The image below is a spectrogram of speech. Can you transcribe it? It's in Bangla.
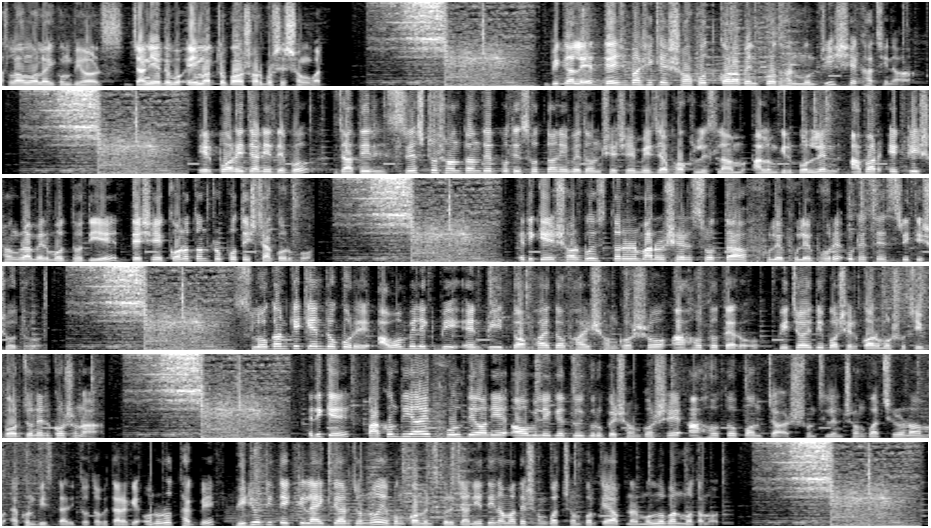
আসসালামু আলাইকুম ভিউয়ার্স, জানিয়ে দেব এইমাত্র পাওয়া সর্বশেষ সংবাদ। বিকালে দেশবাসীকে শপথ করাবেন প্রধানমন্ত্রী শেখ হাসিনা। এরপরে জানিয়ে দেব, জাতির শ্রেষ্ঠ সন্তানদের প্রতি শ্রদ্ধা নিবেদন শেষে মির্জা ফখরুল ইসলাম আলমগীর বললেন, আবার একটি সংগ্রামের মধ্য দিয়ে দেশে গণতন্ত্র প্রতিষ্ঠা করব। এদিকে সর্বস্তরের মানুষের শ্রদ্ধা ফুলে ফুলে ভরে উঠেছে স্মৃতিসৌধ। স্লোগানকে কেন্দ্র করে আওয়ামী লীগ বিএনপি দফায় দফায় সংঘর্ষ, আহত তেরো। বিজয় দিবসের কর্মসূচি বর্জনের ঘোষণা। এদিকে পাকুন্দিয়ায় ফুল দেওয়া নিয়ে আওয়ামী লীগের দুই গ্রুপের সংঘর্ষে আহত পঞ্চাশ। শুনছিলেন সংবাদ শিরোনাম, এখন বিস্তারিত। তবে তার আগে অনুরোধ থাকবে, ভিডিওটিতে একটি লাইক দেওয়ার জন্য এবং কমেন্টস করে জানিয়ে দিন আমাদের সংবাদ সম্পর্কে আপনার মূল্যবান মতামত।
